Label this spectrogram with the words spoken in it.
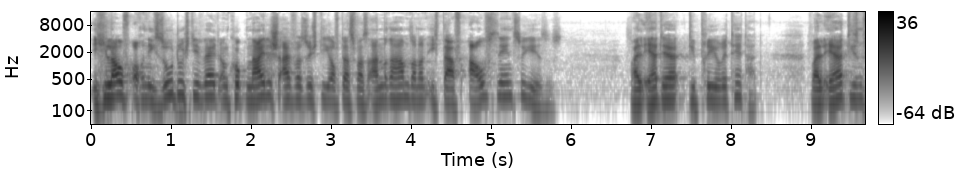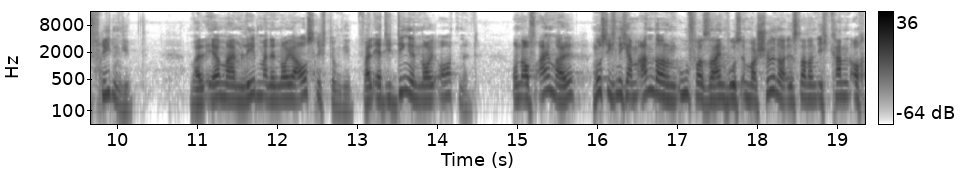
Ich laufe auch nicht so durch die Welt und gucke neidisch, eifersüchtig auf das, was andere haben, sondern ich darf aufsehen zu Jesus, weil er der die Priorität hat, weil er diesen Frieden gibt weil er meinem Leben eine neue Ausrichtung gibt, weil er die Dinge neu ordnet. Und auf einmal muss ich nicht am anderen Ufer sein, wo es immer schöner ist, sondern ich kann auch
